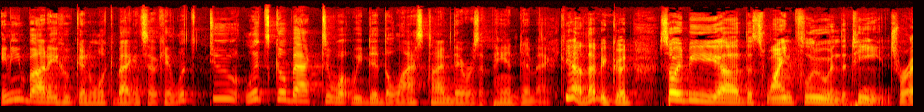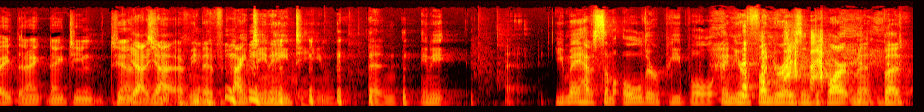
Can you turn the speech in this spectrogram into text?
anybody who can look back and say, okay, let's do, let's go back to what we did the last time there was a pandemic. yeah that'd be good. So it'd be uh, the swine flu in the teens right? The ni- 1910s Yeah, yeah. I mean, if 1918 and any, you may have some older people in your fundraising department, but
